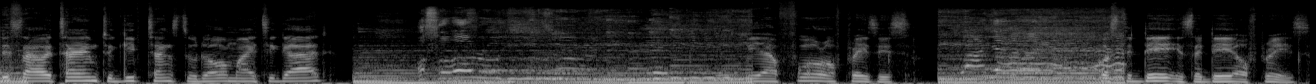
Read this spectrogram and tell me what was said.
This is our time to give thanks to the Almighty God. We are full of praises because today is a day of praise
